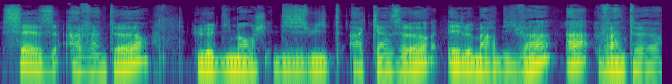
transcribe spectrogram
16 à 20h, le dimanche 18 à 15h et le mardi 20 à 20h.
